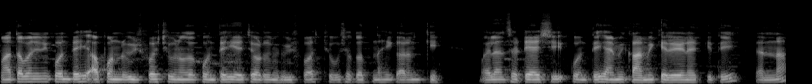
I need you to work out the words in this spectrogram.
माता बहिणींनी कोणत्याही आपण विश्वास ठेवू नका कोणत्याही याच्यावर तुम्ही विश्वास ठेवू शकत नाही. कारण की महिलांसाठी अशी कोणतेही आम्ही कामे केलेली नाहीत की ते त्यांना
